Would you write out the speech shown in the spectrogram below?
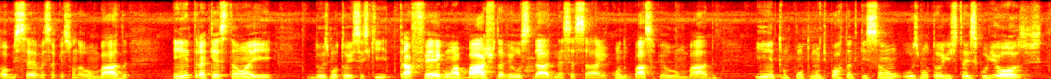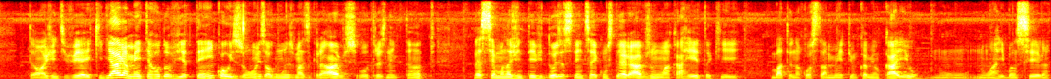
observam essa questão da lombada, entra a questão aí dos motoristas que trafegam abaixo da velocidade necessária quando passa pela lombada e entra um ponto muito importante que são os motoristas curiosos. Então a gente vê aí que diariamente a rodovia tem colisões, algumas mais graves, outras nem tanto. Nessa semana a gente teve dois acidentes aí consideráveis, uma carreta que bateu no acostamento e um caminhão caiu num- numa ribanceira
